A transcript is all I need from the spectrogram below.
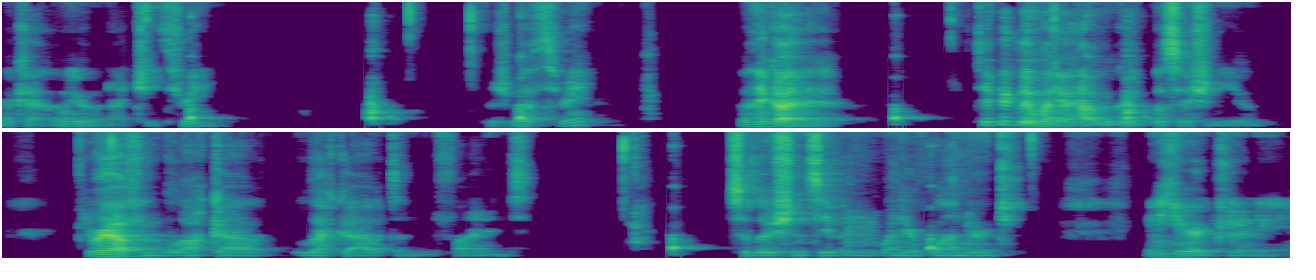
Okay, let me go knight g3. Bishop f3. I think I... Typically when you have a good position, you very often look out, look out and find solutions even when you're blundered. In here, clearly,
